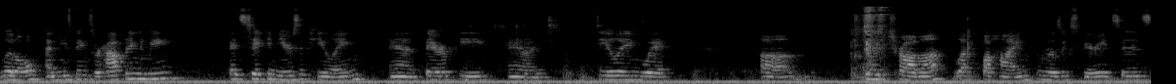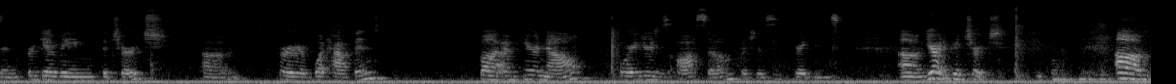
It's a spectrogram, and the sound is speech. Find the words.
little and these things were happening to me. It's taken years of healing and therapy and dealing with um, trauma left behind from those experiences and forgiving the church um, for what happened. But I'm here now, Voyagers is awesome, which is great news. Um, you're at a good church, people. Um,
